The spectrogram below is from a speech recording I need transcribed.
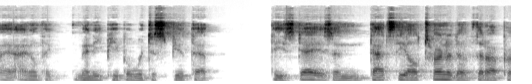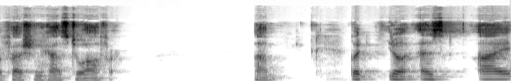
I, I, don't think many people would dispute that these days, and that's the alternative that our profession has to offer. Um, but you know, as I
